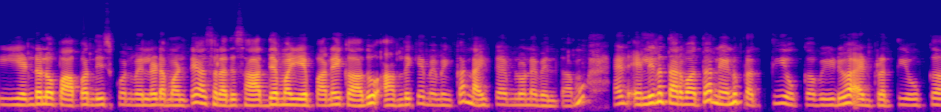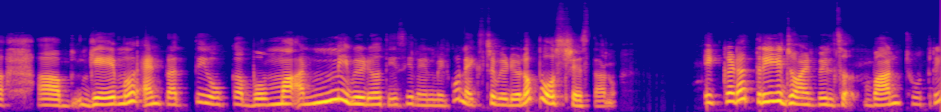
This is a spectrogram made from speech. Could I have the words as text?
ఈ ఎండలో పాపని తీసుకొని వెళ్ళడం అంటే అసలు అది సాధ్యమయ్యే పనే కాదు. అందుకే మేము ఇంకా నైట్ టైంలోనే వెళ్తాము. అండ్ వెళ్ళిన తర్వాత నేను ప్రతి ఒక్క వీడియో అండ్ ప్రతి ఒక్క ఒక్క గేమ్ అండ్ ప్రతి ఒక్క బొమ్మ అన్ని వీడియో తీసి నేను మీకు నెక్స్ట్ వీడియోలో పోస్ట్ చేస్తాను. ఇక్కడ three joint wheels one two three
